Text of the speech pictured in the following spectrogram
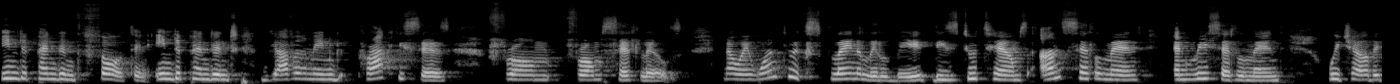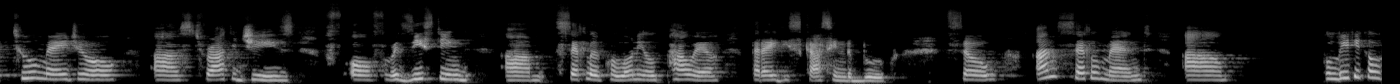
independent thought and independent governing practices from, from settlers. Now, I want to explain a little bit these two terms, unsettlement and resettlement, which are the two major uh, strategies of resisting um, settler colonial power that I discuss in the book. So, unsettlement are political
